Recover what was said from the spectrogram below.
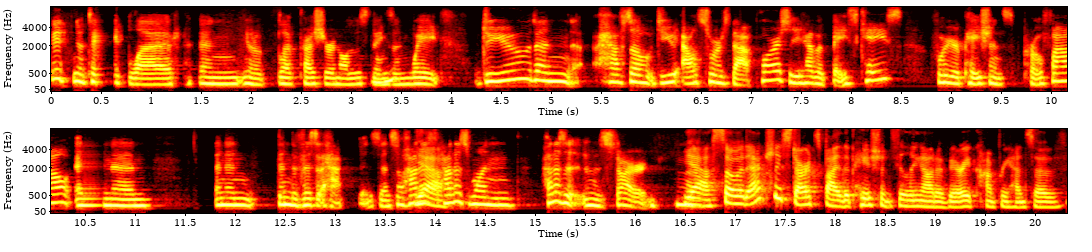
they you know, take blood and you know blood pressure and all those things mm-hmm. and weight do you then have so do you outsource that part so you have a base case for your patient's profile and then and then then the visit happens and so how does yeah. how does one how does it start yeah so it actually starts by the patient filling out a very comprehensive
